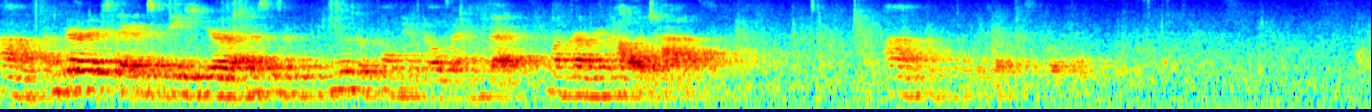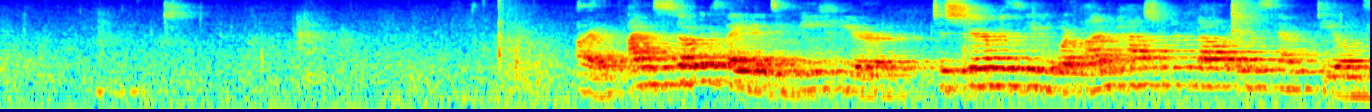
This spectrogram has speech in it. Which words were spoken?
Um, I'm very excited to be here, and this is a beautiful new building that Montgomery College has. Um, All right, I'm so excited to be here to share with you what I'm passionate about in the STEM fields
